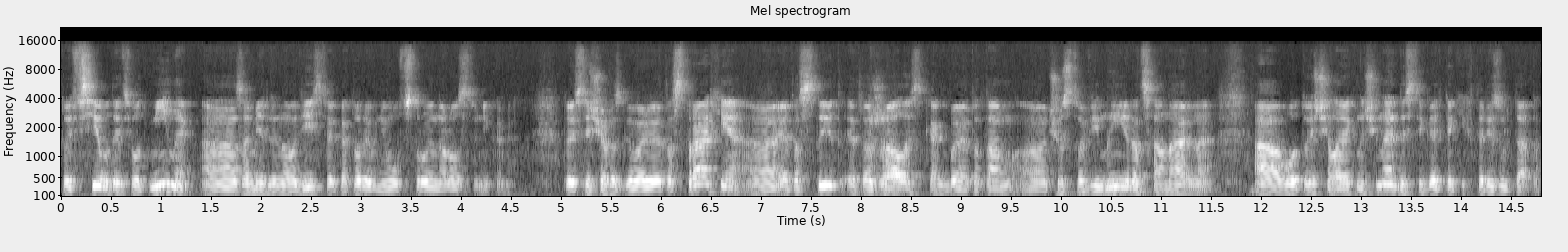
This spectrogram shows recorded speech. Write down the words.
То есть все вот эти вот мины а, замедленного действия, которые в него встроены родственниками. То есть, еще раз говорю, это страхи, э, это стыд, это жалость, как бы это там э, чувство вины иррациональное. А, вот, то есть человек начинает достигать каких-то результатов,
